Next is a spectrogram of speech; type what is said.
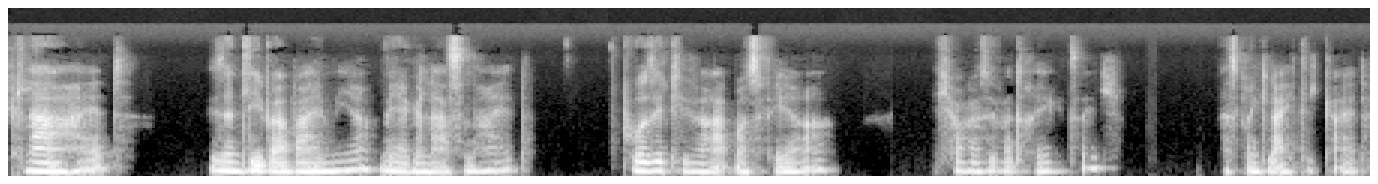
Klarheit. Sie sind lieber bei mir, mehr Gelassenheit, positivere Atmosphäre. Ich hoffe, es überträgt sich. Es bringt Leichtigkeit,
